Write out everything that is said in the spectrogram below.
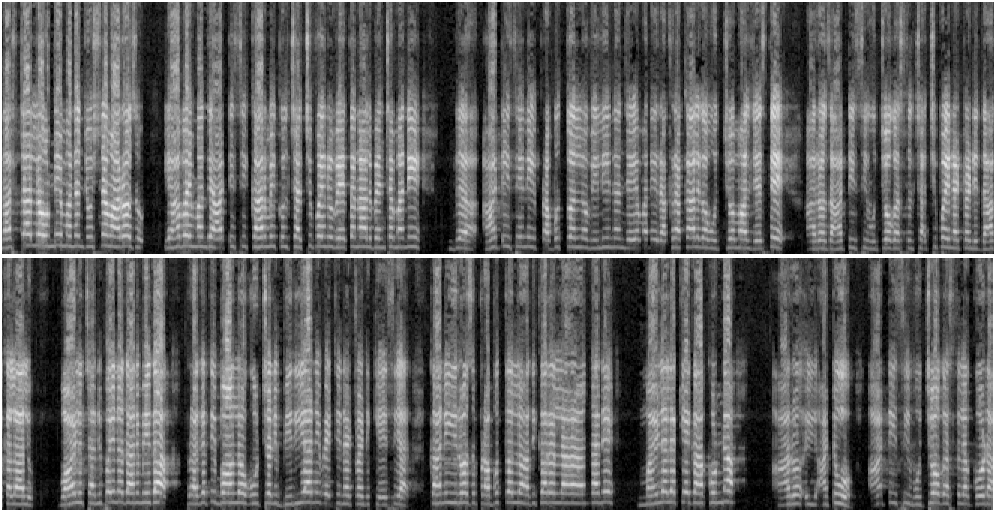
నష్టాల్లో ఉండి మనం చూసినాం ఆ రోజు యాభై మంది ఆర్టీసీ కార్మికులు చచ్చిపోయిన వేతనాలు పెంచమని ఆర్టీసీని ప్రభుత్వంలో విలీనం చేయమని రకరకాలుగా ఉద్యమాలు చేస్తే ఆ రోజు ఆర్టీసీ ఉద్యోగస్తులు చచ్చిపోయినటువంటి దాఖలాలు వాళ్ళు చనిపోయిన దాని మీద ప్రగతి భవన్లో కూర్చొని బిర్యానీ పెట్టినటువంటి కేసీఆర్. కానీ ఈ రోజు ప్రభుత్వంలో అధికారంగానే రాగానే మహిళలకే కాకుండా ఆ అటు ఆర్టీసీ ఉద్యోగస్తులకు కూడా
